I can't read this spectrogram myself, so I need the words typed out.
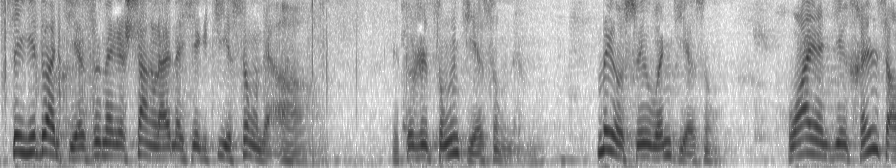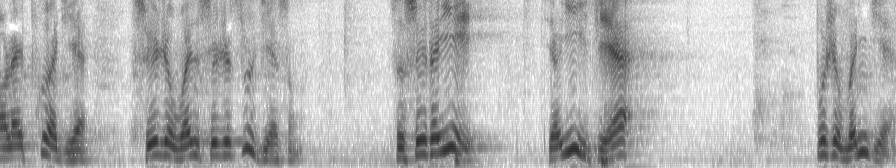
这一段解释那个上来那些个寄送的啊，都是总解送的，没有随文解送，《华严经》很少来破解，随着文随着字解送，只随他意，叫意解，不是文解。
